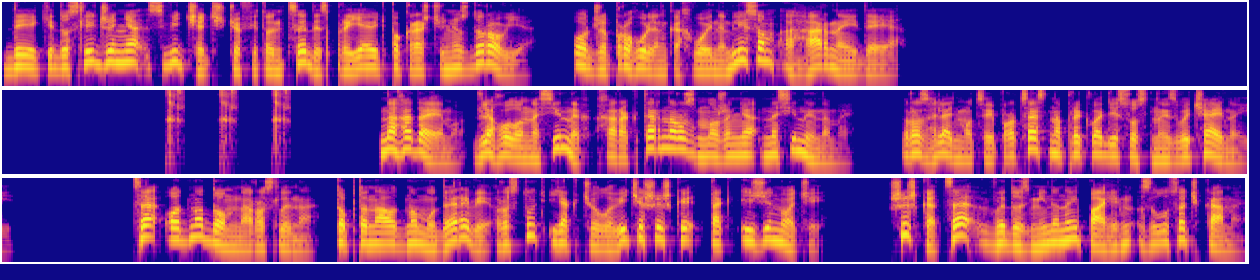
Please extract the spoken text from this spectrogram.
Деякі дослідження свідчать, що фітонциди сприяють покращенню здоров'я, отже, прогулянка хвойним лісом гарна ідея. Нагадаємо, для голонасінних характерне розмноження насінинами. Розгляньмо цей процес на прикладі сосни звичайної. Це однодомна рослина, тобто на одному дереві ростуть як чоловічі шишки, так і жіночі. Шишка це видозмінений пагін з лусочками.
